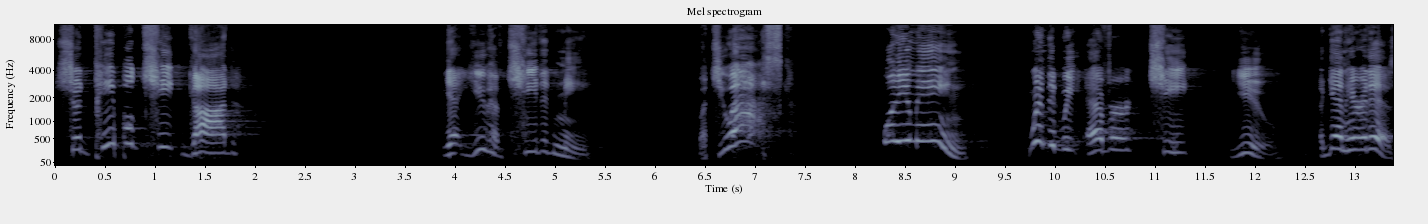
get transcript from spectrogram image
Should people cheat God? Yet you have cheated me. But you ask, what do you mean? When did we ever cheat you? Again, here it is.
